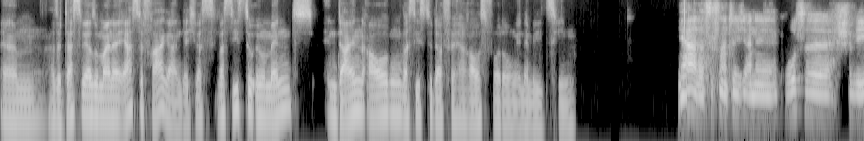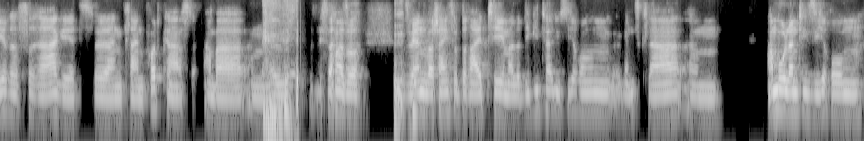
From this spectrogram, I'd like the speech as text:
Ähm, also das wäre so meine erste Frage an dich. Was, was siehst du im Moment in deinen Augen? Was siehst du da für Herausforderungen in der Medizin? Ja, das ist natürlich eine große, schwere Frage jetzt für einen kleinen Podcast. Aber ähm, also ich sag mal so, es werden wahrscheinlich so drei Themen. Also Digitalisierung, ganz klar, ähm, Ambulantisierung,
